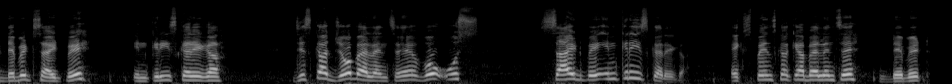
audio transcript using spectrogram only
डेबिट साइड पे इंक्रीज करेगा। जिसका जो बैलेंस है, वो उस साइड पे इंक्रीज करेगा। एक्सपेंस का क्या बैलेंस है? डेबिट।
